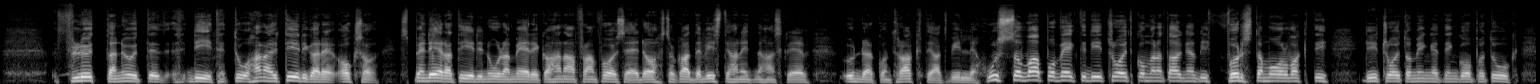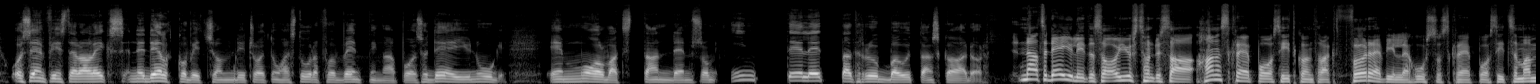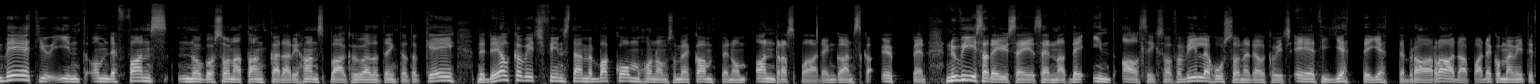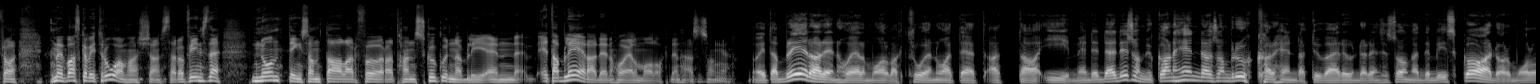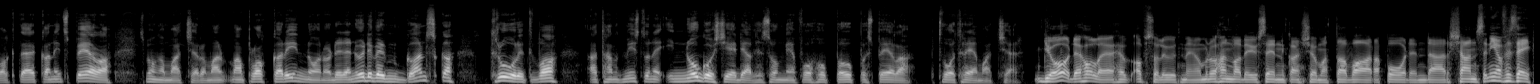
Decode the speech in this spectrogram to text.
Flyttar nu eh, dit. Han har ju tidigare också spenderat tid i Nordamerika. Han har framför sig då, såklart det visste han inte när han skrev under kontraktet att Ville Husso var på väg till Detroit, kommer antagligen att bli första målvakt i Detroit om ingenting går på tok. Och sen finns det Alex Nedelkovic som Detroit nog har stora förväntningar på. Så det är ju nog en målvaktstandem som inte är lätt att rubba utan skador. Nej, alltså det är ju lite så, och just som du sa, han skrev på sitt kontrakt före Ville Husso skrev på sitt, så man vet ju inte om det fanns några sådana tankar där i hans bakhuvud att tänkte att okej, okay, Nedelkovic finns där, men bakom honom som är kampen om andra spaden ganska öppen. Nu visade det ju sig sen att det inte alls gick så, för Ville Husso och Nedelkovic är ett jätte, jättebra radarpar, det kommer vi inte ifrån. Men vad ska vi tro om hans chanser? Och finns det någonting som talar för att han skulle kunna bli en etablerad NHL-målvakt den här säsongen? Etablerad NHL-målvakt tror jag nog att det är att, att ta i. Men det där det som ju kan hända och som brukar hända tyvärr under en säsong att det blir skador. Målvakter kan inte spela så många matcher och man, man plockar in någon. Och det där, nu är det väl ganska troligt va, att han åtminstone i något skede av säsongen får hoppa upp och spela två, tre matcher. Ja, det håller jag absolut med om. Då handlar det ju sen kanske om att ta vara på den där chansen. I och för sig,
